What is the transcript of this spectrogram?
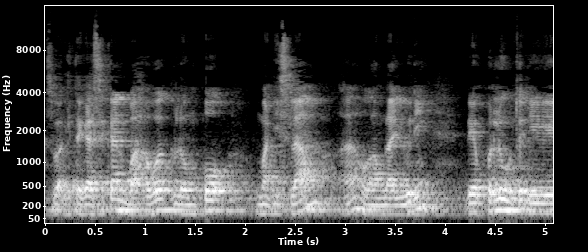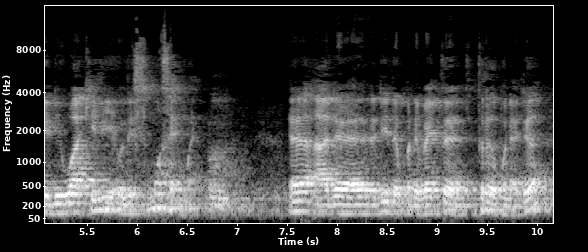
sebab kita rasakan bahawa kelompok umat Islam uh, orang Melayu ni dia perlu untuk di, diwakili oleh semua segmen. Ya, ada jadi daripada veteran tentera pun ada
